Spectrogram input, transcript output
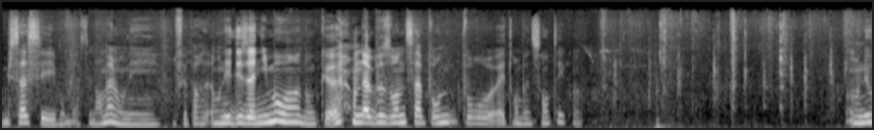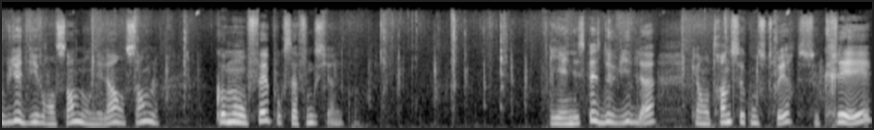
Mais ça, c'est bon, bah, c'est normal. On est, des animaux, hein, donc euh, on a besoin de ça pour être en bonne santé. On est obligé de vivre ensemble. On est là ensemble. Comment on fait pour que ça fonctionne, il y a une espèce de vide là qui est en train de se construire, se créer,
